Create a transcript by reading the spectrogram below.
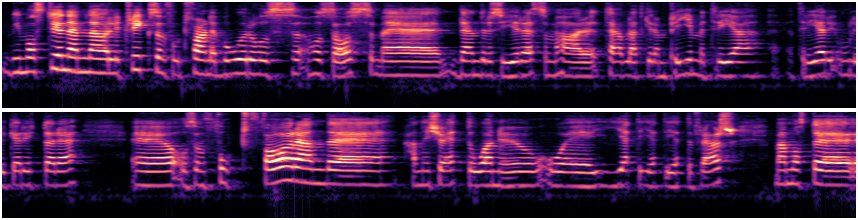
vi måste ju nämna Early Trick som fortfarande bor hos, hos oss med den dressyrhäst som har tävlat Grand Prix med tre, tre olika ryttare. Eh, och som fortfarande, han är 21 år nu och är jätte, jätte, jättefräsch. Man måste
